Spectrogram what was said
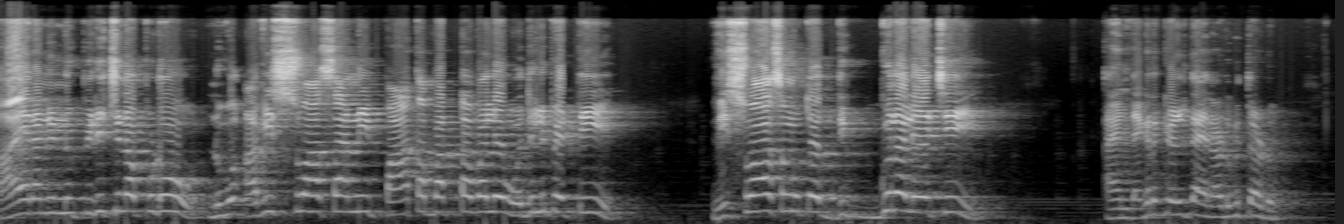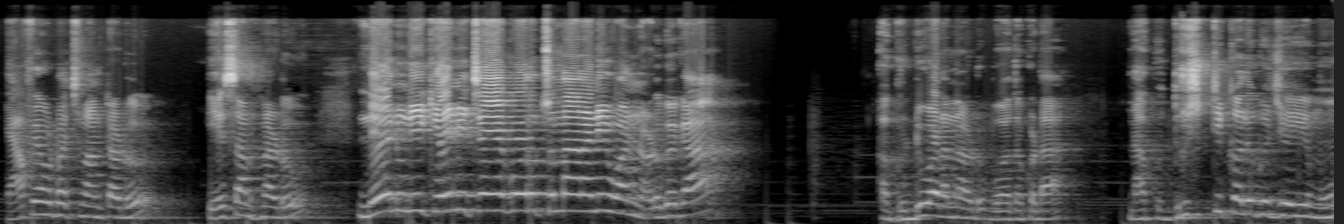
ఆయన నిన్ను పిలిచినప్పుడు నువ్వు అవిశ్వాసాన్ని పాత బట్ట వలె వదిలిపెట్టి విశ్వాసముతో దిగ్గున లేచి ఆయన దగ్గరికి వెళ్తే ఆయన అడుగుతాడు యాభై ఒకటి వచ్చిన అంటాడు ఏసు అంటున్నాడు నేను నీకేమి చేయగోరుచున్నానని? వాడిని అడుగగా ఆ గుడ్డివాడు అన్నాడు బోధకుడా నాకు దృష్టి కలుగు చేయము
